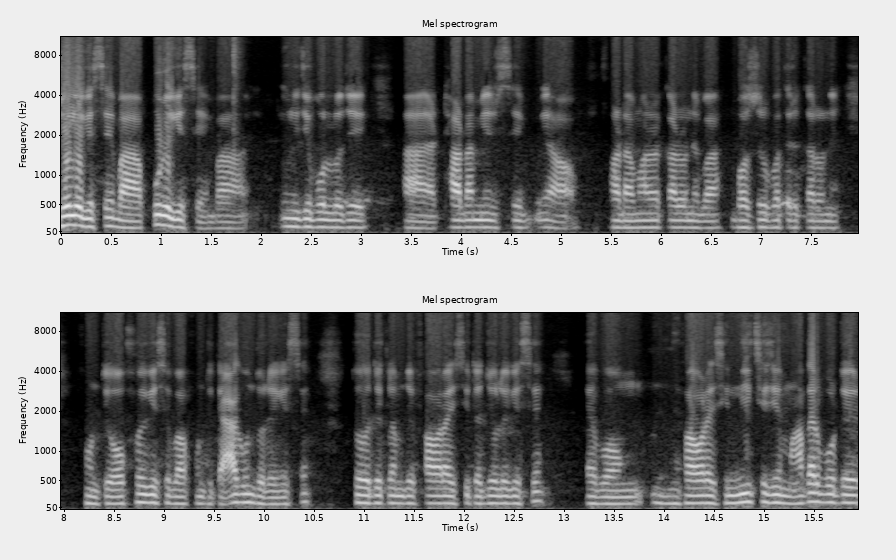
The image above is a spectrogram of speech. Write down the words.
জ্বলে গেছে বা পুড়ে গেছে বা উনি যে বলল যে ঠাডা মেরছে ঠাডা মারার কারণে বা বজ্রপাতের কারণে ফোনটি অফ হয়ে গেছে বা ফোনটিতে আগুন ধরে গেছে। তো দেখলাম যে পাওয়ার আইসিটা জ্বলে গেছে। এবং পাওয়ার আইসির নিচে যে মাদার বোর্ডের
